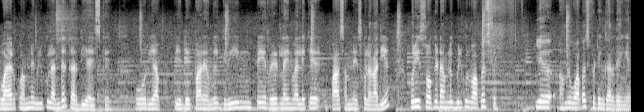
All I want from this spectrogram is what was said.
वायर को हमने बिल्कुल अंदर कर दिया इसके। और ये आप ये देख पा रहे होंगे, ग्रीन पे रेड लाइन वाले के पास हमने इसको लगा दिया। और ये सॉकेट हम लोग बिल्कुल वापस फिट, ये हम लोग वापस फिटिंग कर देंगे।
